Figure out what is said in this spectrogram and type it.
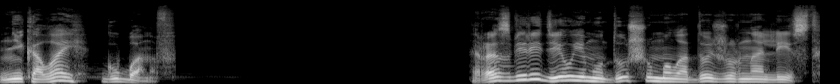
Николай Губанов Разбередил ему душу молодой журналист,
